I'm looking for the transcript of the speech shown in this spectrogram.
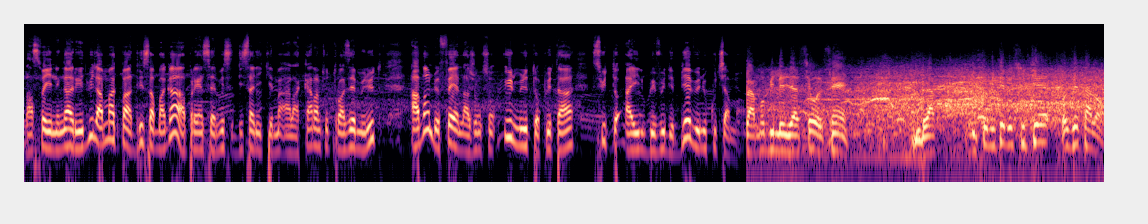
l'Asfaïnenga réduit la marque par Drissa Baga après un service d'Issani Kema à la 43e minute avant de faire la jonction une minute plus tard suite à une bévue de bienvenue Kouchama. La mobilisation au sein de la, du comité de soutien aux étalons.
